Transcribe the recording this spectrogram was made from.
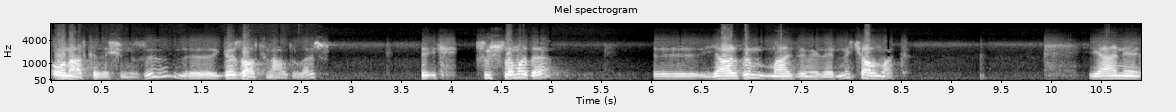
10 arkadaşımızı e, gözaltına aldılar. E, Suçlama da e, yardım malzemelerini çalmak. Yani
